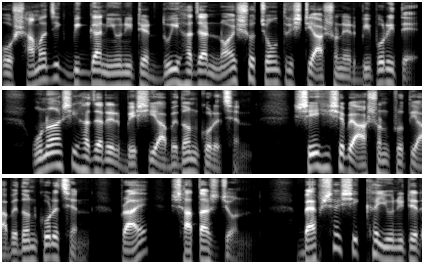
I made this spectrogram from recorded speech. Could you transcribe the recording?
ও সামাজিক বিজ্ঞান ইউনিটের দুই হাজার আসনের বিপরীতে উনআশি হাজারের বেশি আবেদন করেছেন। সেই হিসেবে আসন প্রতি আবেদন করেছেন প্রায় সাতাশ জন। ব্যবসায় শিক্ষা ইউনিটের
